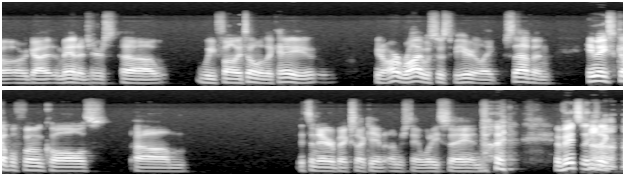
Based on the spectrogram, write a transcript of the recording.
or guy, the managers, uh, we finally told him like, hey, you know, our ride was supposed to be here at like seven. He makes a couple phone calls. Um, it's in Arabic, so I can't understand what he's saying. But eventually, he's uh-huh. like,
